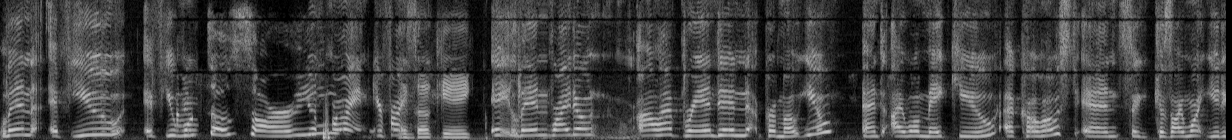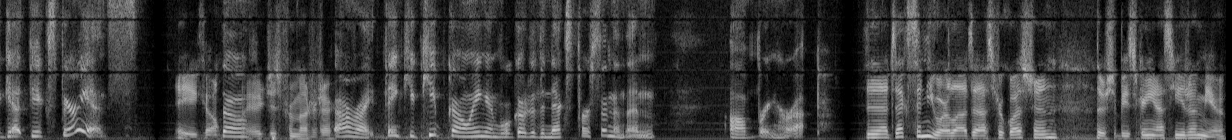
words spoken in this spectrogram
Lynn, if you if you want, so sorry. you're fine. You're fine. It's okay. Hey, Lynn, why don't I'll have Brandon promote you, and I will make you a co-host, and so because I want you to get the experience. There you go. So- I just promoted her. All right, thank you. Keep going, and we'll go to the next person, and then I'll bring her up. Uh, then Dexton, you are allowed to ask your question. There should be a screen asking you to unmute.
